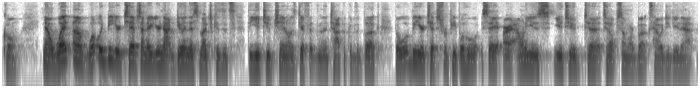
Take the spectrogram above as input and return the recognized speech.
Cool. Now, what um, what would be your tips? I know you're not doing this much because it's the YouTube channel is different than the topic of the book. But what would be your tips for people who say, "All right, I want to use YouTube to to help sell more books"? How would you do that?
